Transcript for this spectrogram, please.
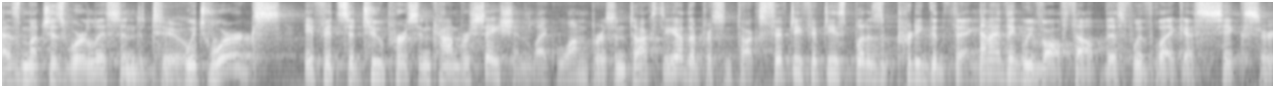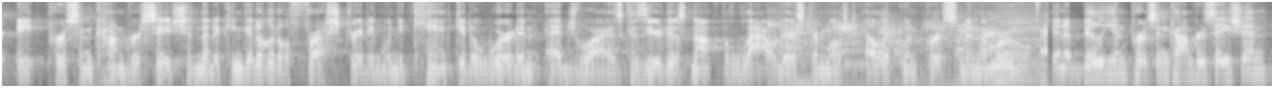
as much as we're listened to. Which works if it's a two-person conversation, like one person talks, the other person talks. 50-50 split is a pretty good thing. And I think we've all felt this with like a six or eight person conversation that it can get a little frustrating when you can't get a word in edgewise because you're just not the loudest or most eloquent person in the room. In a billion person conversation,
